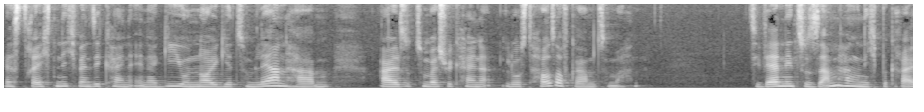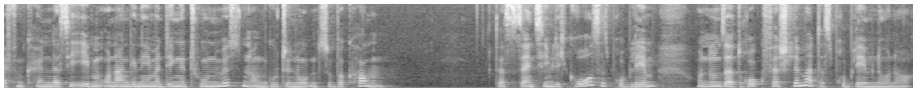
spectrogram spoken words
erst recht nicht, wenn sie keine Energie und Neugier zum Lernen haben, also zum Beispiel keine Lust, Hausaufgaben zu machen. Sie werden den Zusammenhang nicht begreifen können, dass sie eben unangenehme Dinge tun müssen, um gute Noten zu bekommen. Das ist ein ziemlich großes Problem und unser Druck verschlimmert das Problem nur noch.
